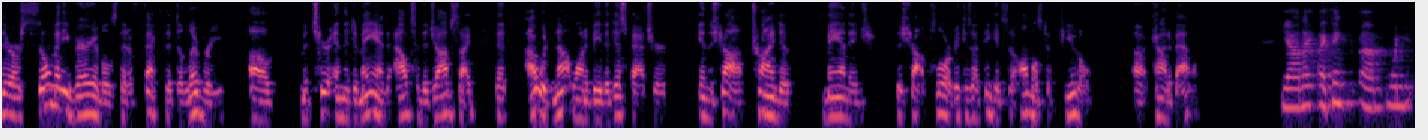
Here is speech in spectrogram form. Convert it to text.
there are so many variables that affect the delivery of material and the demand out to the job site that I would not want to be the dispatcher in the shop trying to manage the shop floor because I think it's a, almost a futile uh, kind of battle. Yeah, and I, I think um, when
